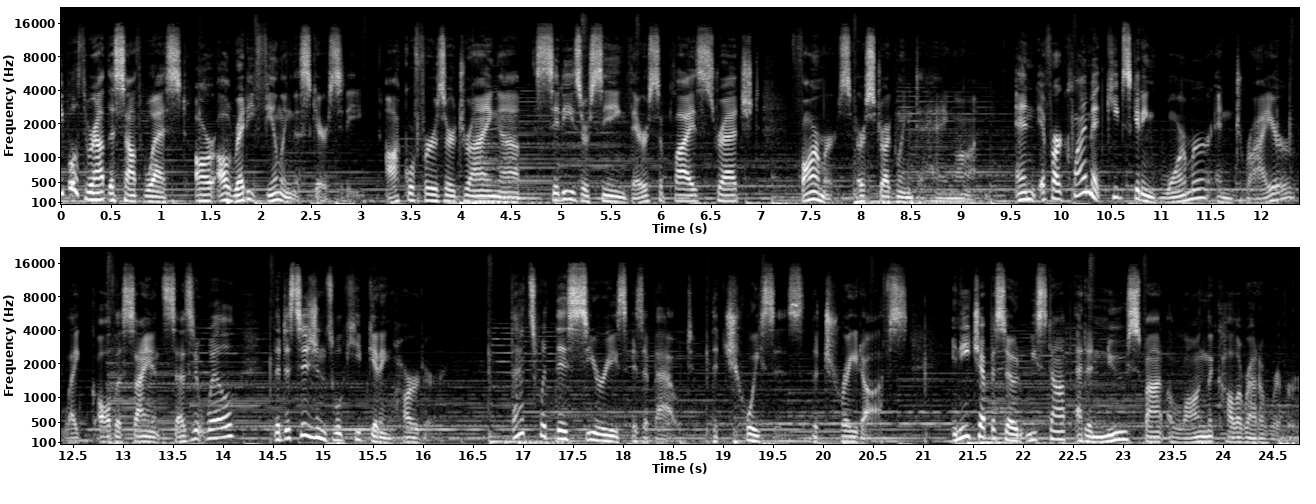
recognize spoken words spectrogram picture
People throughout the Southwest are already feeling the scarcity. Aquifers are drying up, cities are seeing their supplies stretched, farmers are struggling to hang on. And if our climate keeps getting warmer and drier, like all the science says it will, the decisions will keep getting harder. That's what this series is about the choices, the trade offs. In each episode, we stop at a new spot along the Colorado River,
